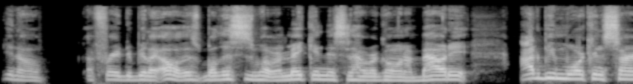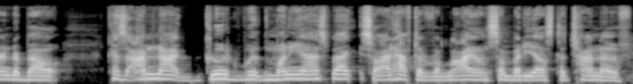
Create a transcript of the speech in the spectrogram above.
you know, afraid to be like, oh, this well, this is what we're making, this is how we're going about it. I'd be more concerned about because I'm not good with money aspect, so I'd have to rely on somebody else to kind of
